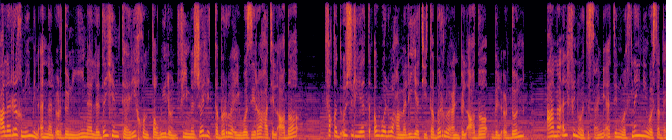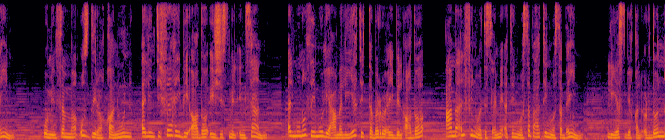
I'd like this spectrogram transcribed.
على الرغم من أن الأردنيين لديهم تاريخ طويل في مجال التبرع وزراعة الأعضاء، فقد أجريت أول عملية تبرع بالأعضاء بالأردن عام 1972 ومن ثم أصدر قانون الانتفاع بأعضاء جسم الإنسان المنظم لعمليات التبرع بالأعضاء عام 1977 ليسبق الأردن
